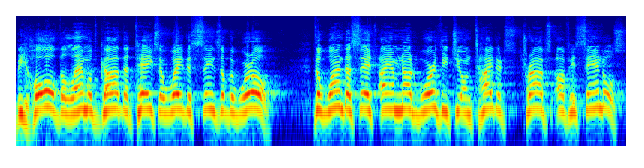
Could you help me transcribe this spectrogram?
Behold, the Lamb of God that takes away the sins of the world. The one that says, I am not worthy to untie the straps of his sandals.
